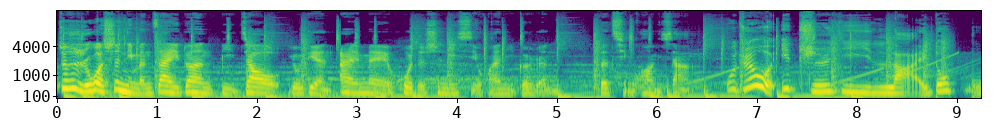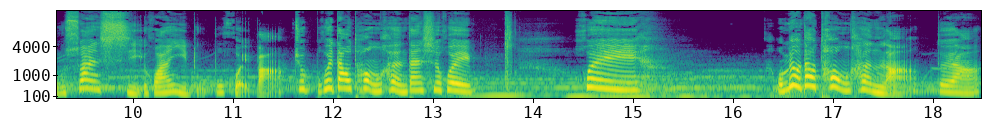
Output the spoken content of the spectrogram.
就是如果是你们在一段比较有点暧昧，或者是你喜欢一个人的情况下，我觉得我一直以来都不算喜欢已读不回吧，就不会到痛恨，但是会会，我没有到痛恨啦，对啊。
